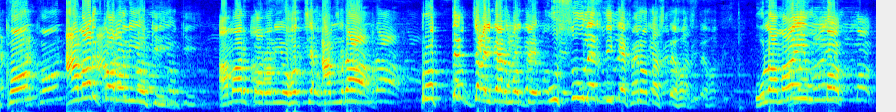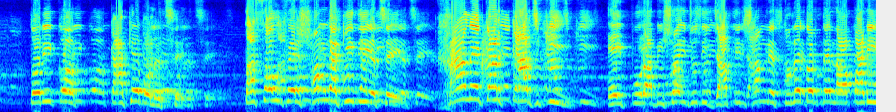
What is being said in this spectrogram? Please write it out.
এখন আমার করণীয় কি? আমার করণীয় হচ্ছে আমরা জায়গার মধ্যে উসুলের দিকে ফেরত আসতে হবে। উলামাই উম্মত তরিকত কাকে বলেছে? তাসাউফের সংজ্ঞা কি দিয়েছে? খানেকার কাজ কি? এই পুরা বিষয় যদি জাতির সামনে তুলে ধরতে না পারি,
